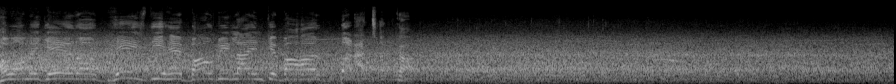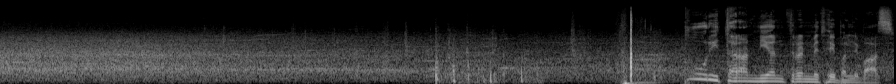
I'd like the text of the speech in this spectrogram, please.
हवा में गेंद और भेज दी है बाउंड्री लाइन के बाहर, बड़ा छक्का। पूरी तरह नियंत्रण में थे बल्लेबाज।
